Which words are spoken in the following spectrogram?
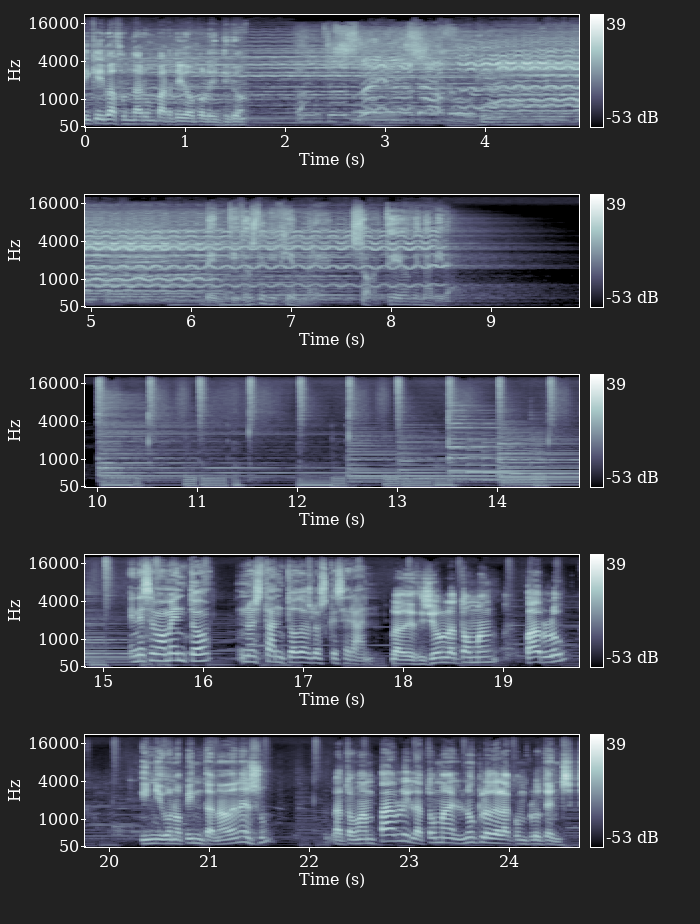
y que iba a fundar un partido político. 22 de diciembre, sorteo de Navidad. En ese momento no están todos los que serán. La decisión la toman Pablo, Íñigo no pinta nada en eso, la toman Pablo y la toma el núcleo de la Complutense.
